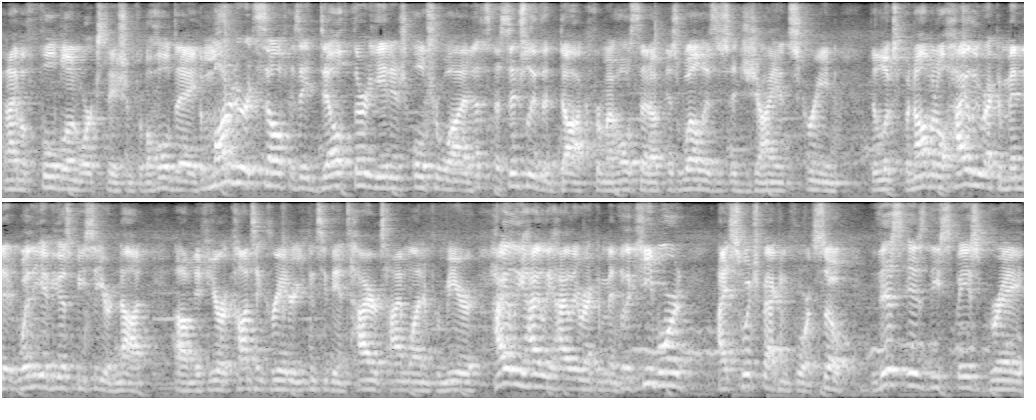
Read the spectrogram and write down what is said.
and I have a full-blown workstation for the whole day. The monitor itself is a Dell 38-inch ultra-wide. That's essentially the dock for my whole setup, as well as just a giant screen that looks phenomenal. Highly recommend it, whether you have USB-C or not. Um, if you're a content creator, you can see the entire timeline in Premiere. Highly, highly, highly recommend. For the keyboard, I switch back and forth. So this is the Space Gray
